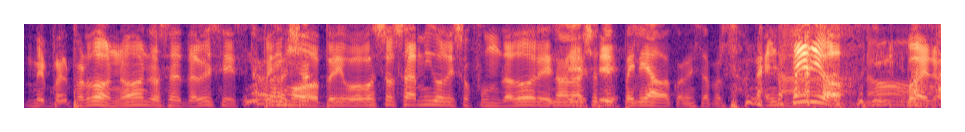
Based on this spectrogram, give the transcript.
Me- per- perdón, ¿no? O sea, tal vez es No, no, primo, yo- primo, vos sos amigo de esos fundadores. No, no, este, yo estoy peleado con esa persona. ¿En serio? Sí. no. Bueno,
